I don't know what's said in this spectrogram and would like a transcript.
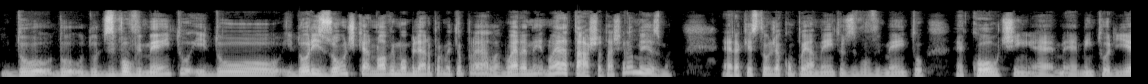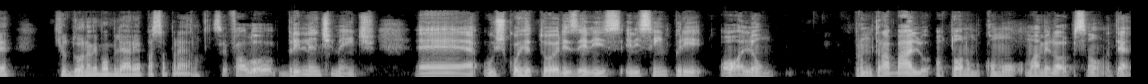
do, do, do desenvolvimento e do, e do horizonte que a nova imobiliária prometeu para ela. Não era, não era taxa, a taxa era a mesma. Era questão de acompanhamento, desenvolvimento, eh, coaching, eh, eh, mentoria que o dono da imobiliária ia passar para ela. Você falou brilhantemente. É, os corretores, eles, eles sempre olham para um trabalho autônomo como uma melhor opção até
